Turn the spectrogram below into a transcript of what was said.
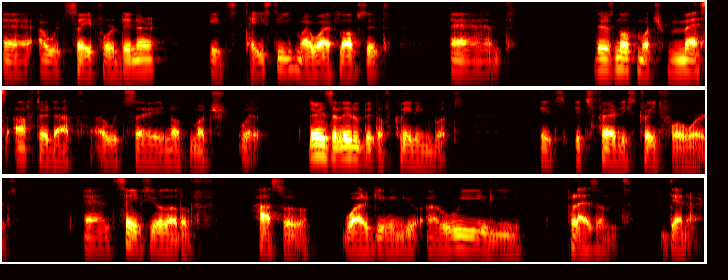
Uh, I would say for dinner, it's tasty. My wife loves it, and there's not much mess after that. I would say not much. Well, there is a little bit of cleaning, but it's it's fairly straightforward, and saves you a lot of hassle while giving you a really pleasant dinner.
